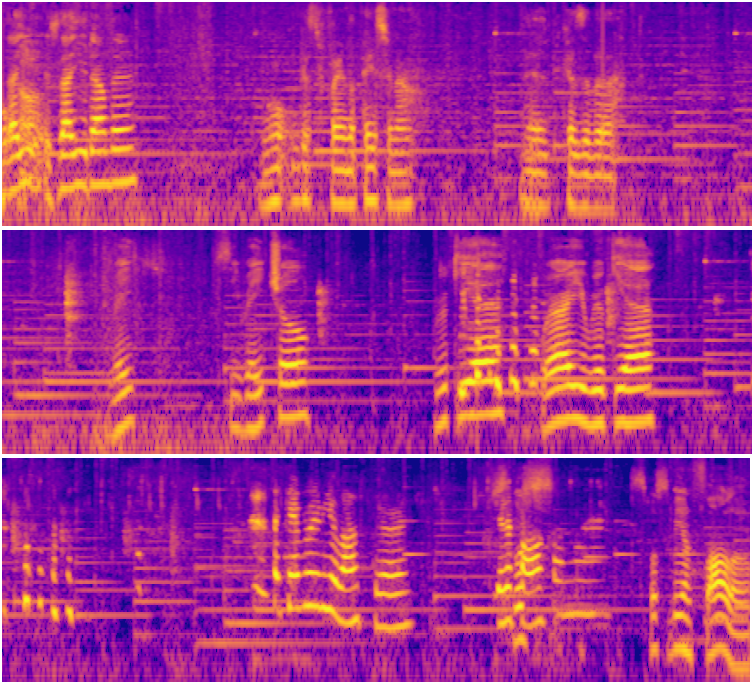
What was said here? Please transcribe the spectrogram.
Is that oh. you? Is that you down there? Well, I guess we're fighting the pacer now. Yeah, because of the. Rach? See Rachel? Rukia? Where are you, Rukia? I can't believe you lost her. Did it fall somewhere? It's supposed to be on follow.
